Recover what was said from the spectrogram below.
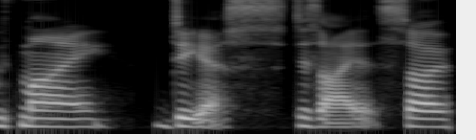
with my DS desires. So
